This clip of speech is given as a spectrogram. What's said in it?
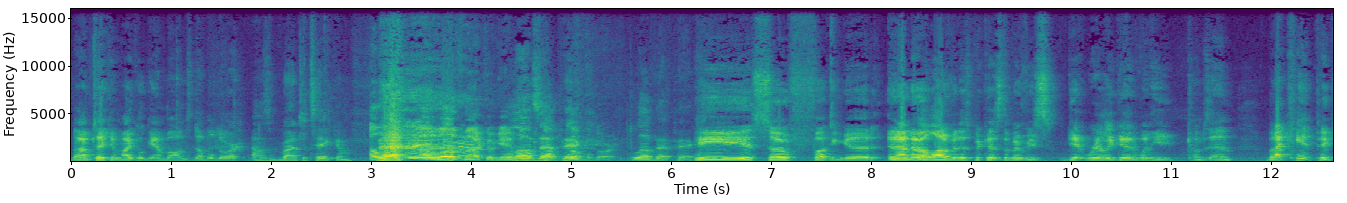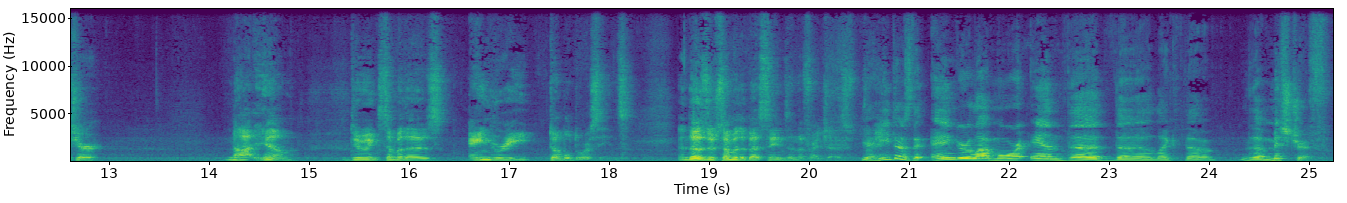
But I'm taking Michael Gambon's Dumbledore. I was about to take him. I love, I love Michael Gambon. Love that pick. Dumbledore. Love that pick. He is so fucking good, and I know a lot of it is because the movies get really good when he comes in. But I can't picture not him doing some of those angry Dumbledore scenes, and those are some of the best scenes in the franchise. Yeah, he does the anger a lot more, and the the like the the mischief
